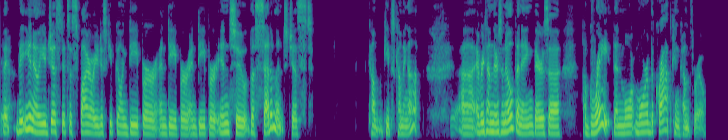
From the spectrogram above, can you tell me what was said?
Yeah. But, but you know, you just, it's a spiral. You just keep going deeper and deeper and deeper into the sediment just come, keeps coming up. Yeah. Uh, every time there's an opening, there's a, a grate, then more, more of the crap can come through.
